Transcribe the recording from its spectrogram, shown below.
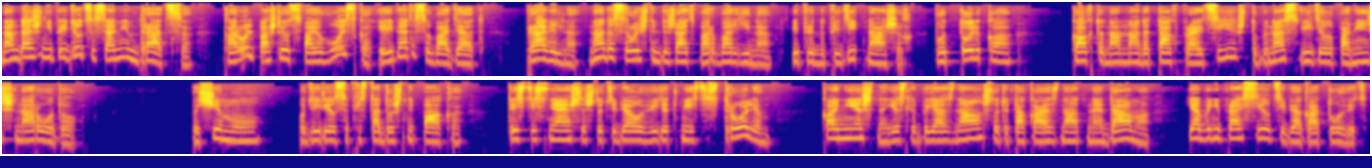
Нам даже не придется самим драться. Король пошлет свое войско, и ребята освободят. Правильно, надо срочно бежать в Арбарина и предупредить наших. Вот только как-то нам надо так пройти, чтобы нас видело поменьше народу. Почему? удивился простодушный Пака. Ты стесняешься, что тебя увидят вместе с троллем? Конечно, если бы я знал, что ты такая знатная дама, я бы не просил тебя готовить.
